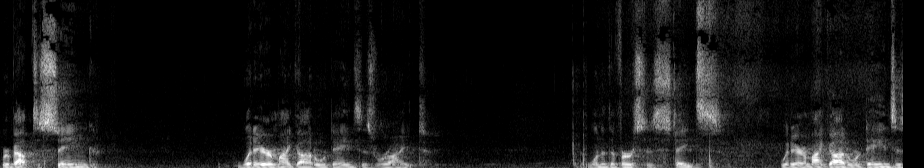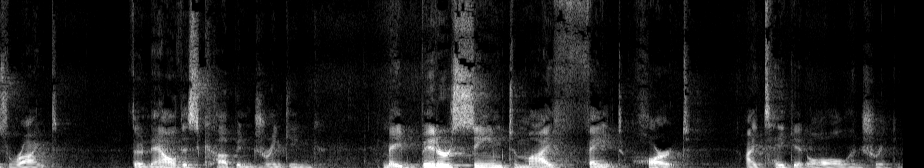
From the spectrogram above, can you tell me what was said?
We're about to sing Whatever My God Ordains is Right. One of the verses states, Whatever my God ordains is right, though now this cup in drinking may bitter seem to my faint heart, I take it all unshrinking.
